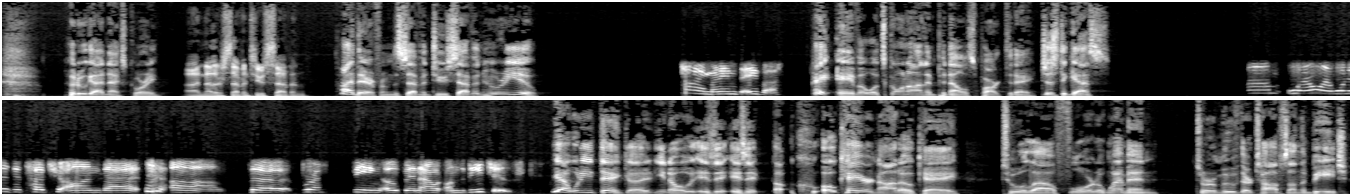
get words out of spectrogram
Who do we got next, Corey? Uh, another 727. Hi there from the seven two seven. Who are you? Hi, my name's Ava. Hey, Ava, what's going on in Pinellas Park today? Just a guess. Um, well, I wanted to touch on that uh, the breasts being open out on the beaches. Yeah, what do you think? Uh, you know, is it is it uh, okay or not okay to allow Florida women to remove their tops on the beach?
